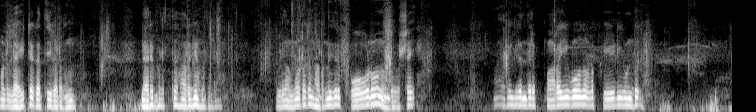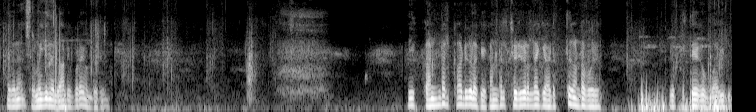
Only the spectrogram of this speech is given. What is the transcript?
അവിടെ ലൈറ്റൊക്കെ കത്തി കിടക്കുന്നു. നേരം വെളുത്ത് അറിഞ്ഞു കാണത്തില്ല ഇവിടെ അങ്ങോട്ടൊക്കെ നടന്നു കയറി പോകണമെന്നുണ്ട് പക്ഷേ ആരെങ്കിലും എന്തെങ്കിലും പറയുമോ എന്നുള്ള പേടി കൊണ്ട് അതിന് ശ്രമിക്കുന്നില്ല. ഇവിടെ ഉണ്ടൊരു ഈ കണ്ടൽ കാടുകളൊക്കെ കണ്ടൽ ചെടികളെല്ലാം അടുത്ത് കണ്ട പോലും ഒരു പ്രത്യേക വൈബ്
